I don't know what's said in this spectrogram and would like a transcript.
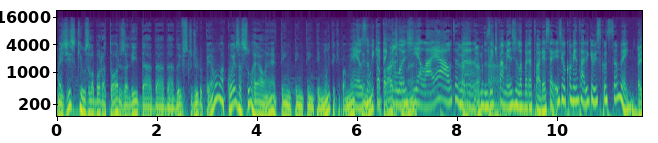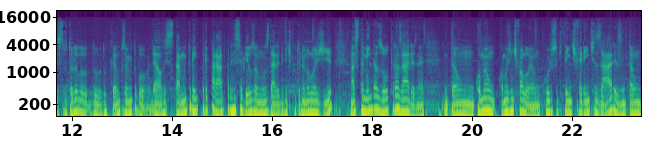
mas diz que os laboratórios ali da, da, da- do IFSC de Urupema é uma coisa surreal, né? Tem, tem, tem, tem muito equipamento, É, eu tem soube muita que a prática, tecnologia né? lá é alta na- Ah, ah, nos ah. equipamentos de laboratório. Esse, é- esse é o comentário que eu escuto também. A estrutura do, do, do campus é muito boa. Ela está muito bem preparada para receber os alunos da área de viticultura e enologia, mas também das outras áreas, né? Então, como, é um, como a gente falou, é um curso que tem diferentes áreas, então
